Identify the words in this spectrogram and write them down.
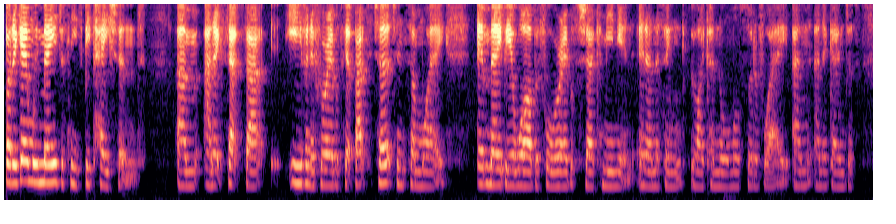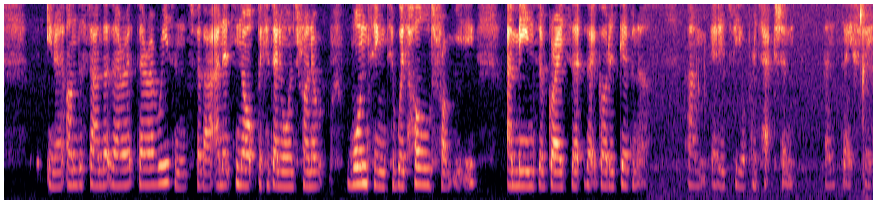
But again, we may just need to be patient um, and accept that even if we're able to get back to church in some way, it may be a while before we're able to share communion in anything like a normal sort of way. And and again, just you know understand that there are there are reasons for that and it's not because anyone's trying to wanting to withhold from you a means of grace that, that god has given us um, it is for your protection and safety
